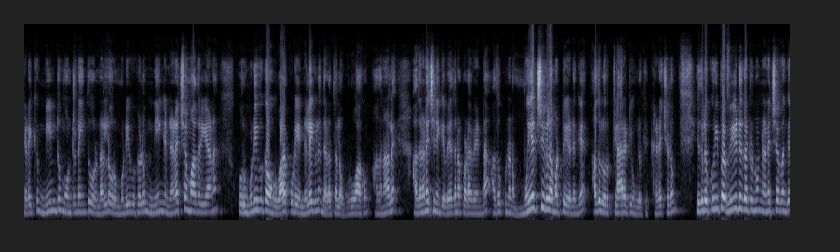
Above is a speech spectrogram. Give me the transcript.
கிடைக்கும். மீண்டும் ஒன்றிணைந்து ஒரு நல்ல ஒரு முடிவுகளும் நீங்கள் நினைச்ச மாதிரியான ஒரு முடிவுக்கு அவங்க வரக்கூடிய நிலைகளும் இந்த இடத்துல உருவாகும். அதனால் அதை நினச்சி நீங்கள் வேதனைப்பட வேண்டாம். அதுக்குண்டான முயற்சிகளை மட்டும் எடுங்க. அதில் ஒரு கிளாரிட்டி உங்களுக்கு கிடைச்சிடும். இதில் குறிப்பாக வீடு கட்டணும்னு நினச்சவங்க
